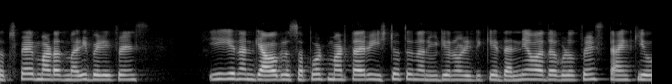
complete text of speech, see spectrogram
ಸಬ್ಸ್ಕ್ರೈಬ್ ಮಾಡೋದು ಮರಿಬೇಡಿ ಫ್ರೆಂಡ್ಸ್ ಹೀಗೆ ನನಗೆ ಯಾವಾಗಲೂ ಸಪೋರ್ಟ್ ಮಾಡ್ತಾಯಿರಿ ಇಷ್ಟೊತ್ತು ನಾನು ವಿಡಿಯೋ ನೋಡಿದ್ದಕ್ಕೆ ಧನ್ಯವಾದಗಳು ಫ್ರೆಂಡ್ಸ್ ಥ್ಯಾಂಕ್ ಯು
